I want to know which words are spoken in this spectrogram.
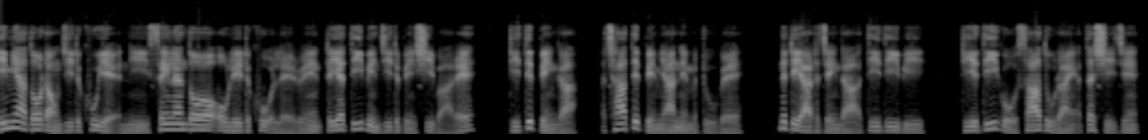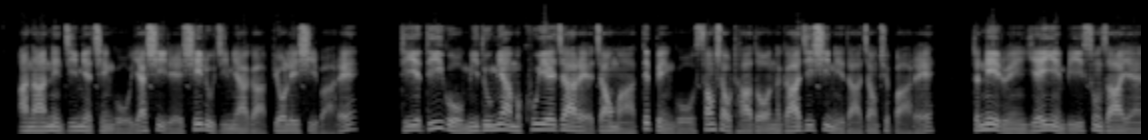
ေးမြသောတောင်ကြီးတစ်ခုရဲ့အနီးစိမ့်လန်းသောအုပ်လေးတစ်ခုအလယ်တွင်တရက်တီးပင်ကြီးတစ်ပင်ရှိပါတယ်။ဒီတစ်ပင်ကအခြားတစ်ပင်များနှင့်မတူဘဲနှစ်တရာတစ်ကြိမ်သာအတီးတီးပြီးဒီအတီးကိုစားသူတိုင်းအသက်ရှည်ခြင်းအာနာနှင့်ကြီးမြတ်ခြင်းကိုရရှိတဲ့ရှေးလူကြီးများကပြောလေးရှိပါတယ်။ ဒီအတီးကိုမိသူများမခူးရဲကြတဲ့အကြောင်းမှာတစ်ပင်ကိုစောင့်ရှောက်ထားသောငကားကြီးရှိနေတာအကြောင်းဖြစ်ပါတယ်။ဒီနေ့တွင်ရဲရင်ပြီးစွန့်စားရန်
